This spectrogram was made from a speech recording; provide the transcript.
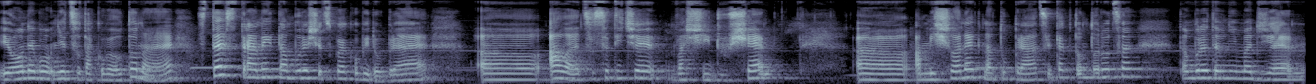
jo, nebo něco takového, to ne. Z té strany tam bude všechno jakoby dobré, uh, ale co se týče vaší duše uh, a myšlenek na tu práci, tak v tomto roce tam budete vnímat, že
